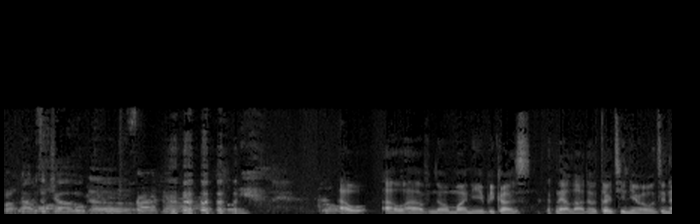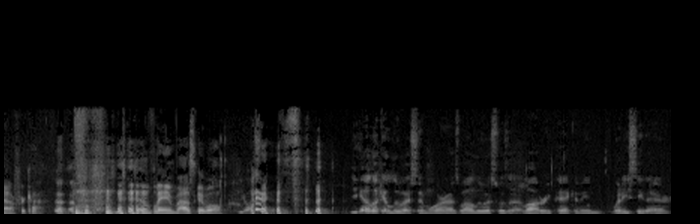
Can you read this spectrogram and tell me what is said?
That was a joke. I will, I will have no money because there are a lot of 13 year olds in Africa playing basketball. You, also, you got to look at Lewis and Nwora as well. Lewis was a lottery pick. I mean, what do you see there?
